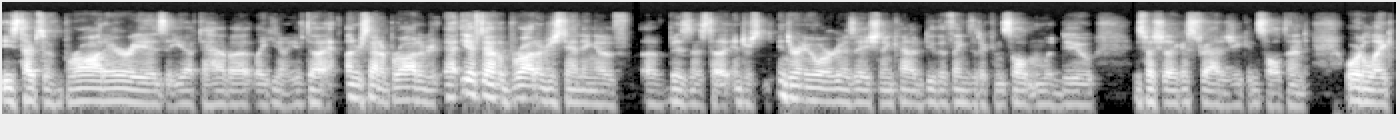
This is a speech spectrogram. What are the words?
these types of broad areas that you have to have a like you know you have to understand a broad uh, you have to have a broad understanding of of business to enter, enter a new organization and kind of do the things that a consultant would do especially like a strategy consultant or to like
